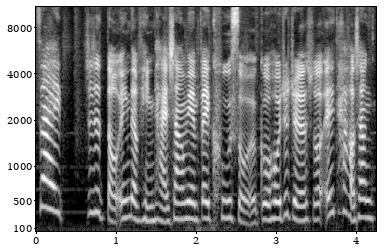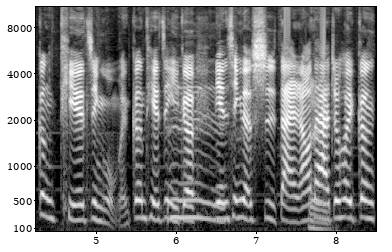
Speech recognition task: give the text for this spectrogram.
在就是抖音的平台上面被哭搜了过后，就觉得说，哎、欸，他好像更贴近我们，更贴近一个年轻的世代，嗯、然后大家就会更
